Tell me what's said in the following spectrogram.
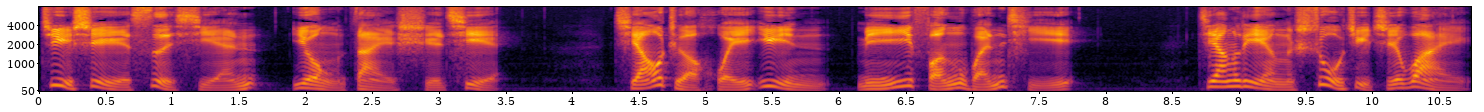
句式似弦，用在时切。巧者回韵，弥缝文体，将令数句之外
